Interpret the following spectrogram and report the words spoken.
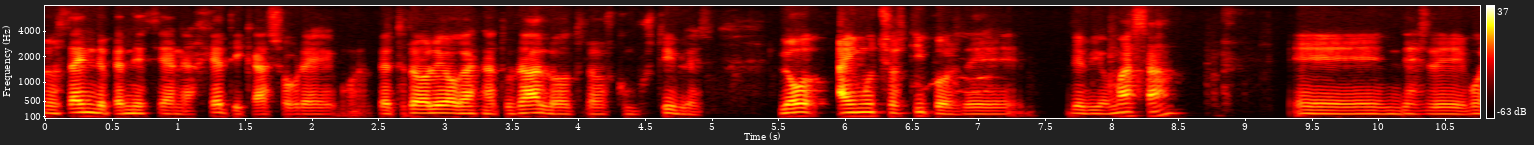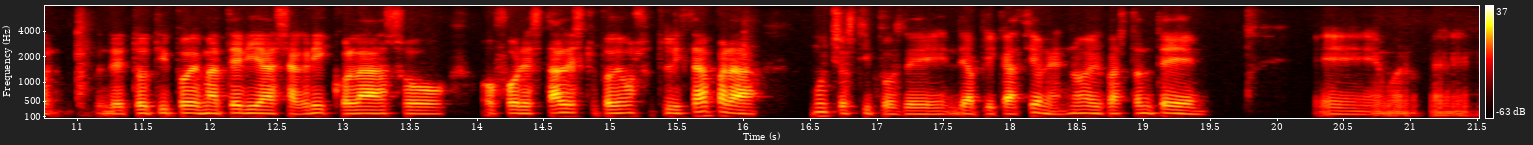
nos da independencia energética sobre petróleo, gas natural o otros combustibles. Luego hay muchos tipos de, biomasa, eh, desde bueno, de todo tipo de materias agrícolas o, forestales que podemos utilizar para muchos tipos de, aplicaciones. ¿no? Es bastante eh, eh,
